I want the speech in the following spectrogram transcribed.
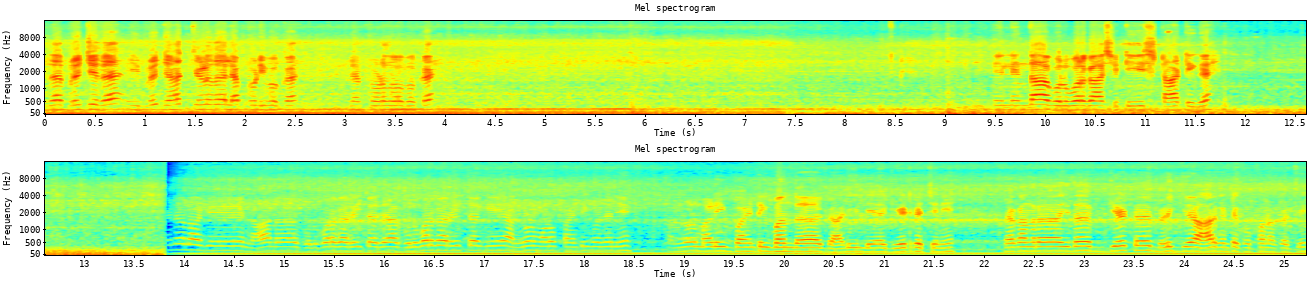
ಇದ ಬ್ರಿಡ್ಜ್ ಇದೆ. ಈ ಬ್ರಿಡ್ಜ್ ಹತ್ತಿ ಇಳಿದ ಲೆಫ್ಟ್ ಹೊಡಿಬೇಕು. ಲೆಫ್ಟ್ ಹೊಡೆದು ಹೋಗ್ಬೇಕು. ಇಲ್ಲಿಂದ ಗುಲ್ಬರ್ಗ ಸಿಟಿ ಸ್ಟಾರ್ಟಿಗೆ. ಫೈನಲ್ ಆಗಿ ನಾನು ಗುಲ್ಬರ್ಗ ರೀಚ್ ಆದೆ. ಗುಲ್ಬರ್ಗ ರೀಚ್ ಆಗಿ ಅನ್ಲೋಡ್ ಮಾಡೋ ಪಾಯಿಂಟಿಗೆ ಬಂದೀನಿ. ಅನ್ಲೋಡ್ ಮಾಡಿ ಪಾಯಿಂಟಿಗೆ ಬಂದ ಗಾಡಿ ಇಲ್ಲಿ ಗೇಟ್ ಹಚ್ಚೀನಿ. ಯಾಕಂದ್ರೆ ಇದು ಗೇಟ್ ಬೆಳಿಗ್ಗೆ ಆರು ಗಂಟೆಗೆ ಓಪನ್ ಆಕೈತಿ.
